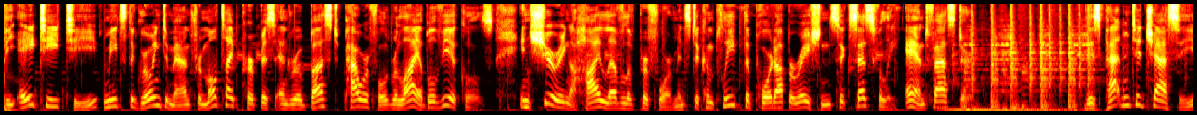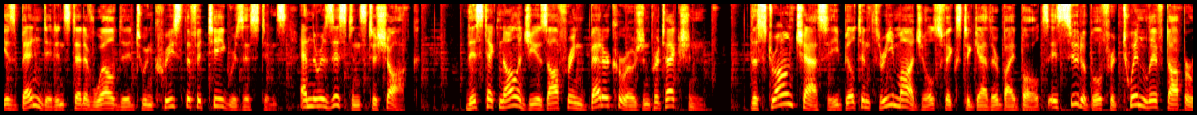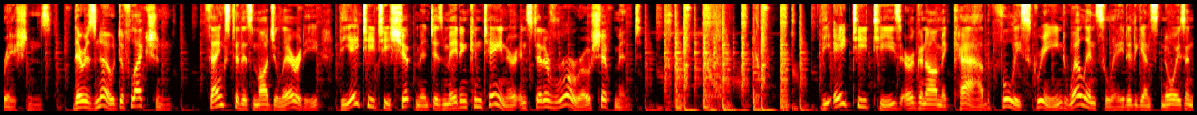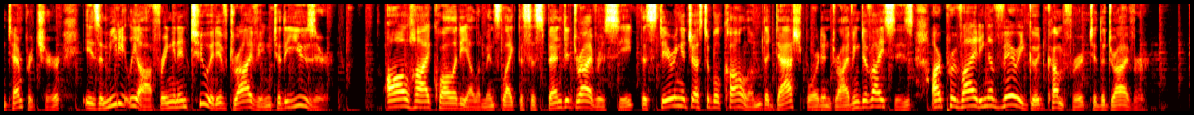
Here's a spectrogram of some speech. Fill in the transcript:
The ATT meets the growing demand for multi-purpose and robust, powerful, reliable vehicles, ensuring a high level of performance to complete the port operations successfully and faster. This patented chassis is bended instead of welded to increase the fatigue resistance and the resistance to shock. This technology is offering better corrosion protection. The strong chassis, built in three modules fixed together by bolts, is suitable for twin lift operations. There is no deflection. Thanks to this modularity, the ATT shipment is made in container instead of RoRo shipment. The ATT's ergonomic cab, fully screened, well insulated against noise and temperature, is immediately offering an intuitive driving to the user. All high quality elements like the suspended driver's seat, the steering adjustable column, the dashboard, and driving devices are providing a very good comfort to the driver.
